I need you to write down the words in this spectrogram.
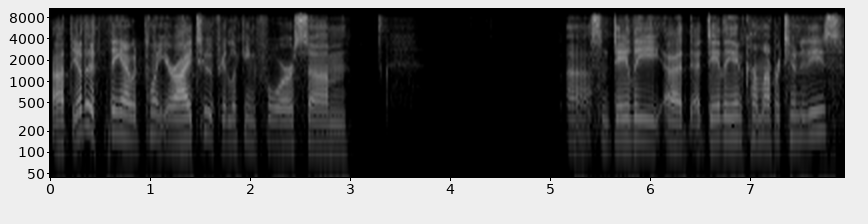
Uh, the other thing I would point your eye to if you're looking for some uh, some daily uh, daily income opportunities,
